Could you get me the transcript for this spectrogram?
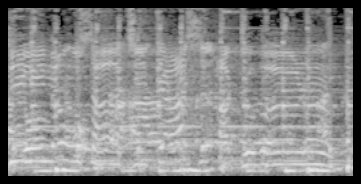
दिली नवसाची त्यास आठवण.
